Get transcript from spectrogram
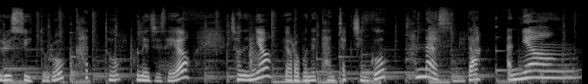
들을 수 있도록 카톡 보내주세요. 저는요 여러분의 단짝 친구 한나였습니다. 안녕.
